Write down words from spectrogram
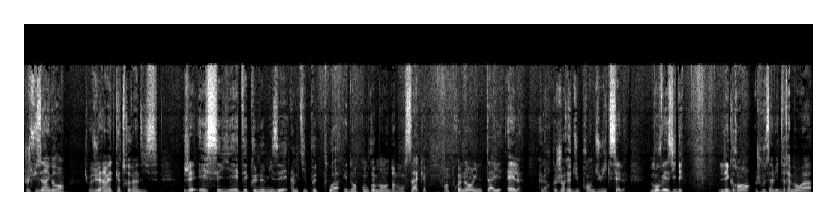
je suis un grand, je mesure 1 mètre 90 j'ai essayé d'économiser un petit peu de poids et d'encombrement dans mon sac en prenant une taille L, alors que j'aurais dû prendre du XL. Mauvaise idée. Les grands, je vous invite vraiment à,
